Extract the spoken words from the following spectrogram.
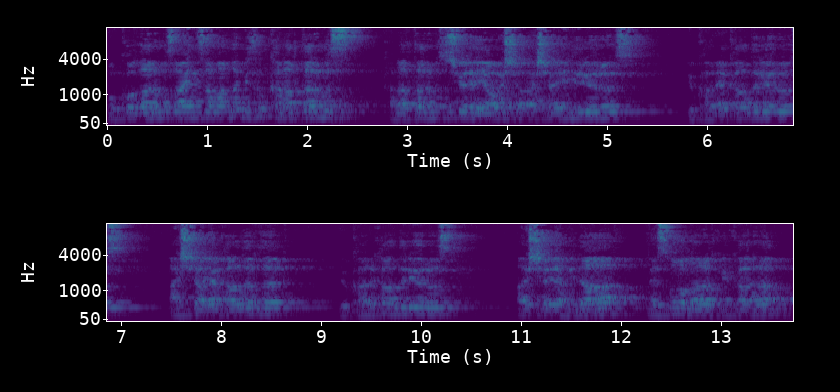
Bu kollarımız aynı zamanda bizim kanatlarımız. Kanatlarımızı şöyle yavaşça aşağı indiriyoruz. Yukarıya kaldırıyoruz. Aşağıya kaldırdık. Yukarı kaldırıyoruz. Aşağıya bir daha ve son olarak yukarıda.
